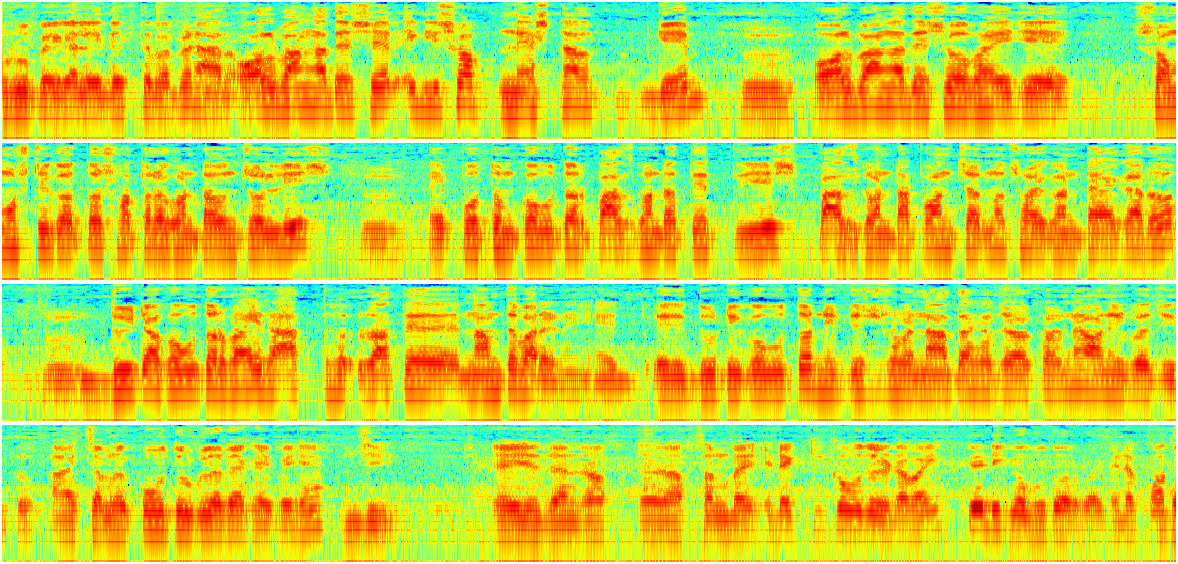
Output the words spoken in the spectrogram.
গ্রুপে গেলেই দেখতে পাবেন আর অল বাংলাদেশের এগুলি সব ন্যাশনাল গেম অল বাংলাদেশেও ভাই যে সমষ্টিগত সতেরো ঘণ্টা উনচল্লিশ এই প্রথম কবুতর পাঁচ ঘণ্টা তেত্রিশ পাঁচ ঘণ্টা পঞ্চান্ন ছয় ঘণ্টা এগারো। দুইটা কবুতর ভাই রাত রাতে নামতে পারে নাই। এই- দুটি কবুতর নির্দিষ্ট সময় না দেখা যাওয়ার কারণে অনির্বাচিত। আচ্ছা আমরা কবুতরগুলো দেখাই ভাই হ্যাঁ? জি। এই যে দেন রাফ- রাফসান ভাই এটা কি কবুতর এটা ভাই? টেডি কবুতর ভাই এটা কত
